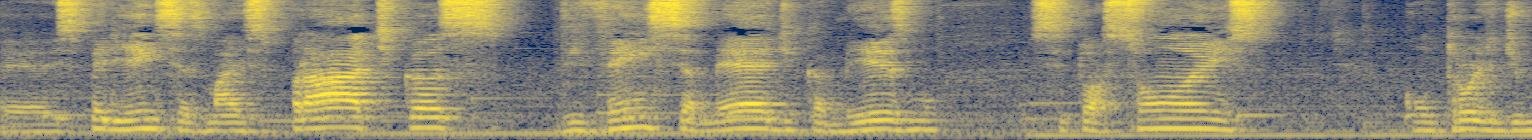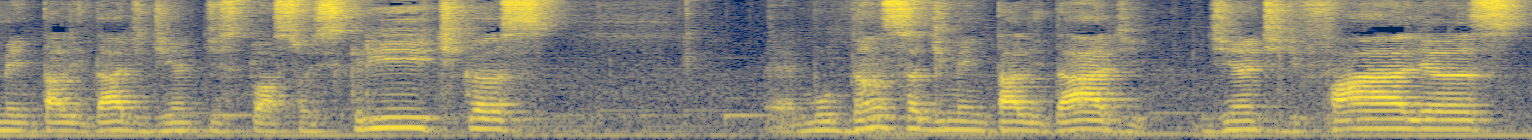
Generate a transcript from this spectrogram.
é, experiências mais práticas, vivência médica mesmo, situações, controle de mentalidade diante de situações críticas, é, mudança de mentalidade diante de falhas.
